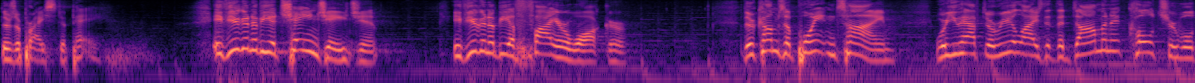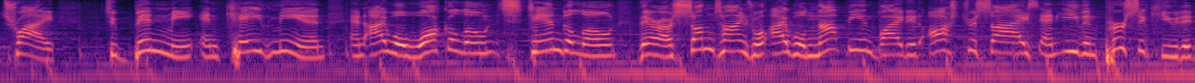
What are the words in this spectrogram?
there's a price to pay. If you're going to be a change agent, if you're going to be a fire walker, there comes a point in time where you have to realize that the dominant culture will try to bend me and cave me in, and I will walk alone, stand alone. There are some times where I will not be invited, ostracized, and even persecuted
